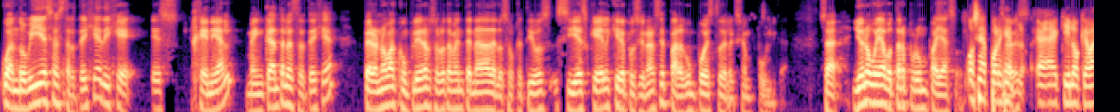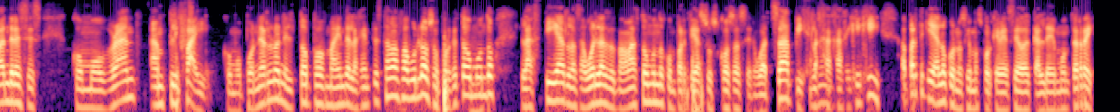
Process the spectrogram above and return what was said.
cuando vi esa estrategia dije, es genial, me encanta la estrategia, pero no va a cumplir absolutamente nada de los objetivos si es que él quiere posicionarse para algún puesto de elección pública. O sea, yo no voy a votar por un payaso. O sea, por ejemplo, aquí lo que va Andrés es, como brand amplify, como ponerlo en el top of mind de la gente, estaba fabuloso, porque todo el mundo, las tías, las abuelas, las mamás, todo el mundo compartía sus cosas en WhatsApp y jajajajiji. Aparte que ya lo conocíamos porque había sido alcalde de Monterrey.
